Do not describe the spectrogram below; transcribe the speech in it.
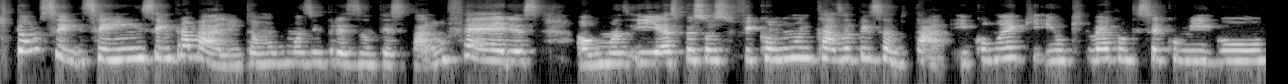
que estão sem, sem, sem trabalho. Então, algumas empresas anteciparam férias, algumas e as pessoas ficam em casa pensando, tá, e como é que e o que vai acontecer comigo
